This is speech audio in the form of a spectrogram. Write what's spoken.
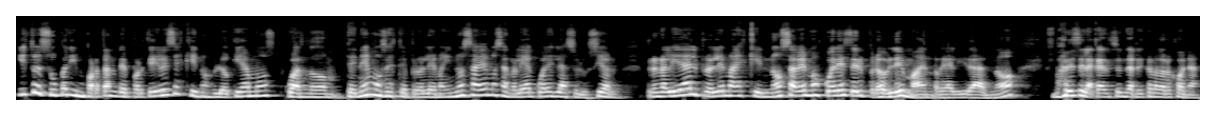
Y esto es súper importante porque hay veces que nos bloqueamos cuando tenemos este problema y no sabemos en realidad cuál es la solución. Pero en realidad el problema es que no sabemos cuál es el problema en realidad, ¿no? Parece la canción de Ricardo Arjona.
